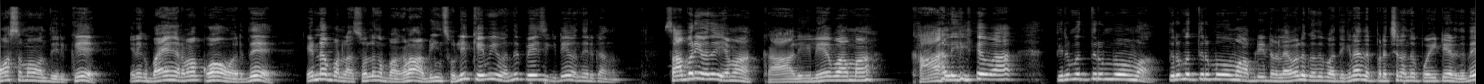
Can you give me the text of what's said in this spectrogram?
மோசமாக வந்து இருக்குது எனக்கு பயங்கரமாக கோவம் வருது. என்ன பண்ணலாம்? சொல்லுங்கள் பார்க்கலாம் அப்படின்னு சொல்லி கெவி வந்து பேசிக்கிட்டே வந்து இருக்காங்க சபரி வந்து ஏமா காலையிலே வாமா காலையிலே வா திரும்ப திரும்பவுமா திரும்ப திரும்பவுமா அப்படின்ற லெவலுக்கு வந்து பார்த்திங்கன்னா அந்த பிரச்சனை வந்து போயிட்டே இருந்தது.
